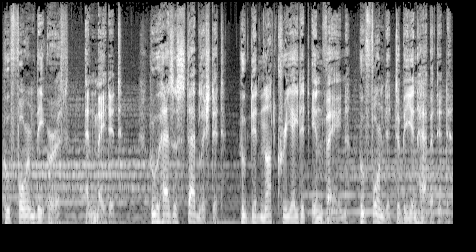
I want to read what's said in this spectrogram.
who formed the earth and made it, who has established it, who did not create it in vain, who formed it to be inhabited.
